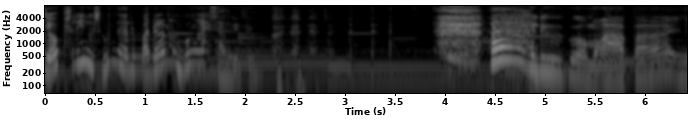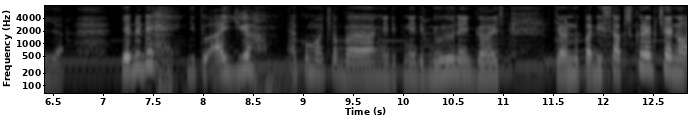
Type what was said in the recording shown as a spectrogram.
jawab serius bener. Padahal mah gue ngasal itu. Ah, aduh gue ngomong apa ini ya? Ya udah deh gitu aja. Aku mau coba ngedit-ngedit dulu nih guys. Jangan lupa di subscribe channel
